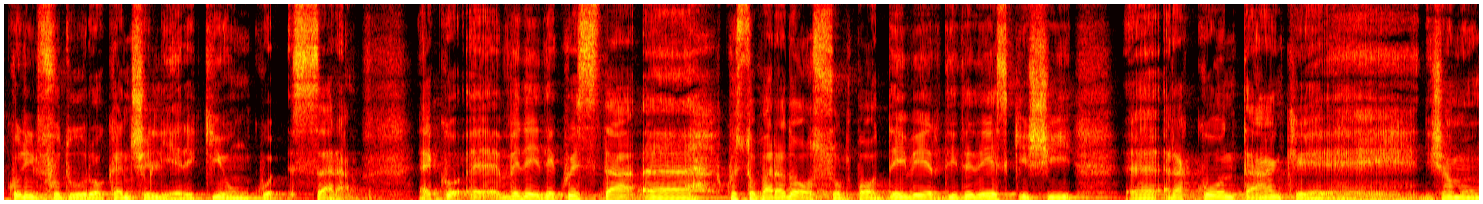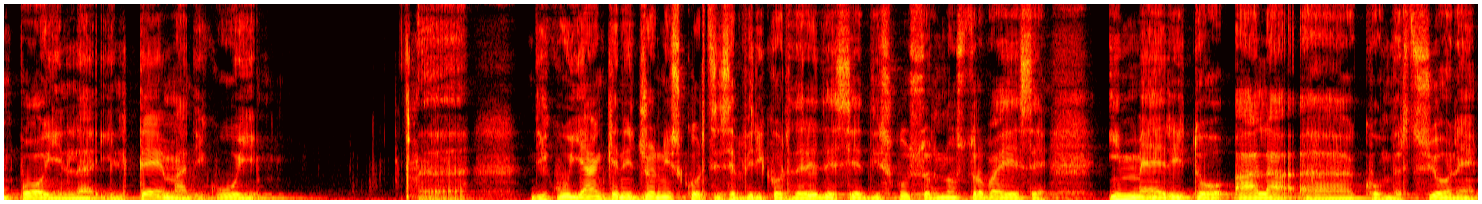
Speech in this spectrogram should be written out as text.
con il futuro cancelliere, chiunque sarà. Ecco, eh, vedete, questa, eh, questo paradosso un po' dei verdi tedeschi ci eh, racconta anche eh, diciamo un po' il, il tema di cui eh, di cui anche nei giorni scorsi, se vi ricorderete, si è discusso nel nostro paese in merito alla uh, conversione,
